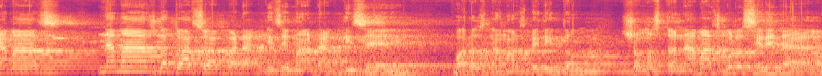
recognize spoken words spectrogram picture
নামাজ নামাজ গত আসো আব্বা ডাক দিছে, মা ডাক দিছে। ফরজ নামাজ ব্যতীত সমস্ত নামাজগুলো ছেড়ে দাও।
